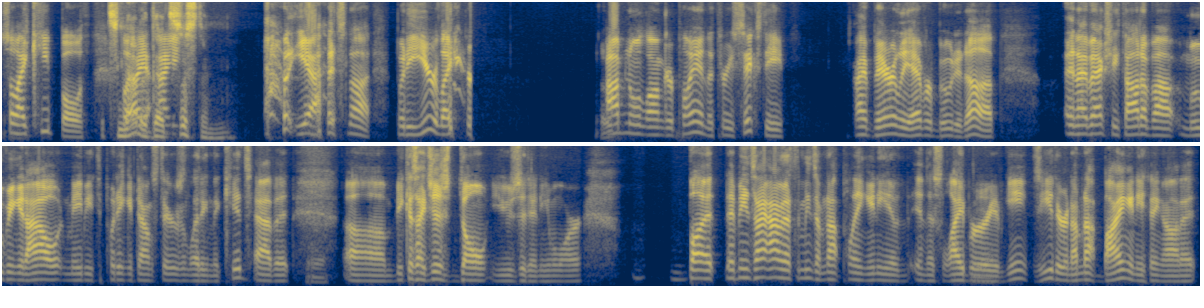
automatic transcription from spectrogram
So I keep both. It's but not I- a dead I- system. yeah, it's not. But a year later, Nope. I'm no longer playing the 360. I barely ever boot it up. And I've actually thought about moving it out and maybe putting it downstairs and letting the kids have it um, because I just don't use it anymore. But that means I I- that means I'm not playing any of in this library Yeah. of games either, and I'm not buying anything on it.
